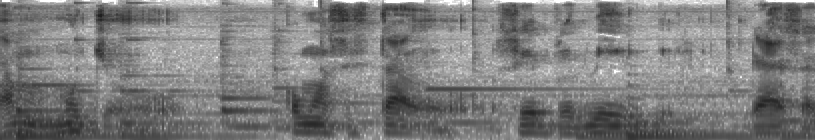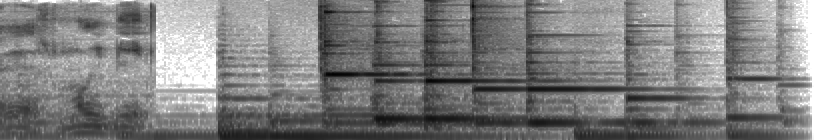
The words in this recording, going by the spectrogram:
amo mucho. ¿Cómo has estado? Siempre bien, bien. Gracias a Dios, muy bien.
